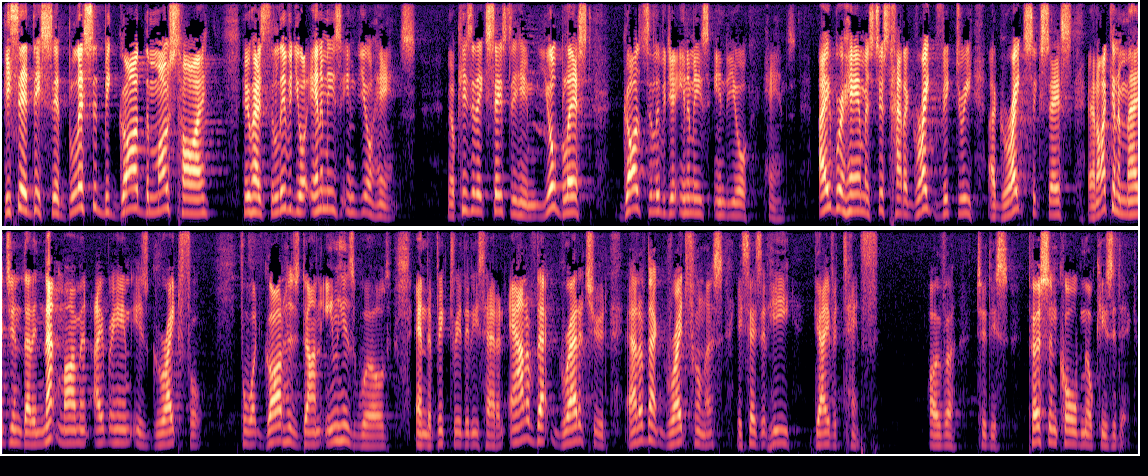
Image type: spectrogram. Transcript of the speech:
He said this, said, Blessed be God the Most High, who has delivered your enemies into your hands. Melchizedek says to him, You're blessed. God's delivered your enemies into your hands. Abraham has just had a great victory, a great success, and I can imagine that in that moment, Abraham is grateful for what God has done in his world and the victory that he's had. And out of that gratitude, out of that gratefulness, it says that he gave a tenth over to this person called Melchizedek.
